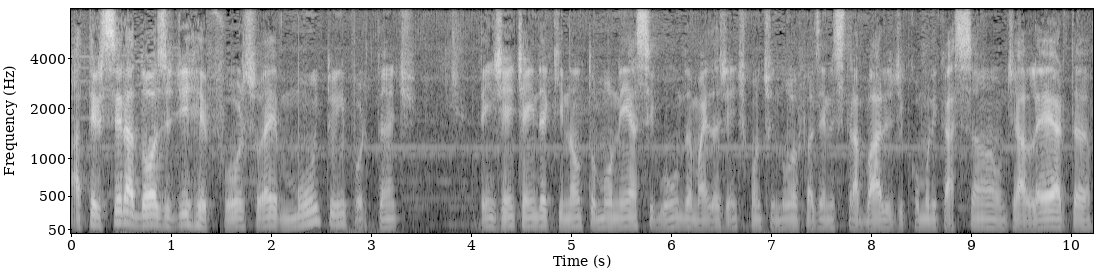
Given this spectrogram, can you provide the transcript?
A terceira dose de reforço é muito importante. Tem gente ainda que não tomou nem a segunda, mas a gente continua fazendo esse trabalho de comunicação, de alerta,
